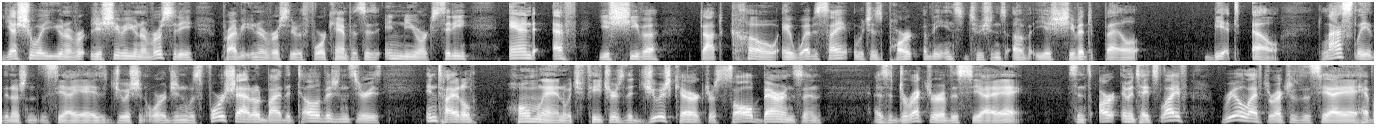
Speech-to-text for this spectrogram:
Yeshua Univer- Yeshiva University, private university with four campuses in New York City, and F fyeshiva.co, a website which is part of the institutions of Yeshivat Bel Beit El. Lastly, the notion that the CIA is Jewish in origin was foreshadowed by the television series entitled Homeland, which features the Jewish character Saul Berenson as the director of the CIA. Since art imitates life, real life directors of the CIA have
